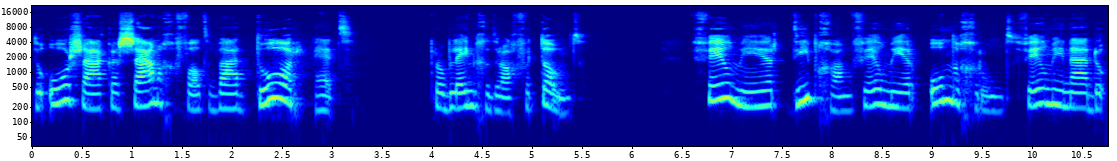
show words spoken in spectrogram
De oorzaken samengevat waardoor het probleemgedrag vertoont. Veel meer diepgang, veel meer ondergrond, veel meer naar de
